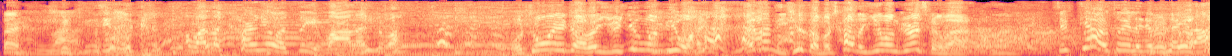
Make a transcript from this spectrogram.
但完了，是这个 坑完了坑给我自己挖了是吧？我终于找到一个英文比我还……哎，那你是怎么唱的英文歌？请问？就调对了就可以了。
